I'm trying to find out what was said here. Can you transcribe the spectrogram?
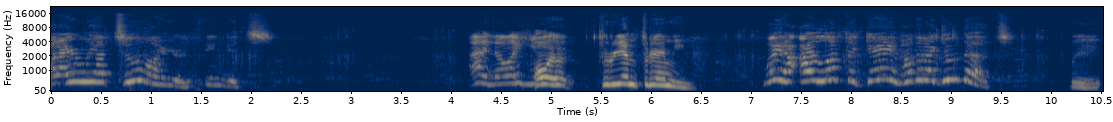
But I only have two iron ingots. I know he. Oh, wait, three and three. I mean, Wait, I, I left the game. How did I do that? wait. Wait,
